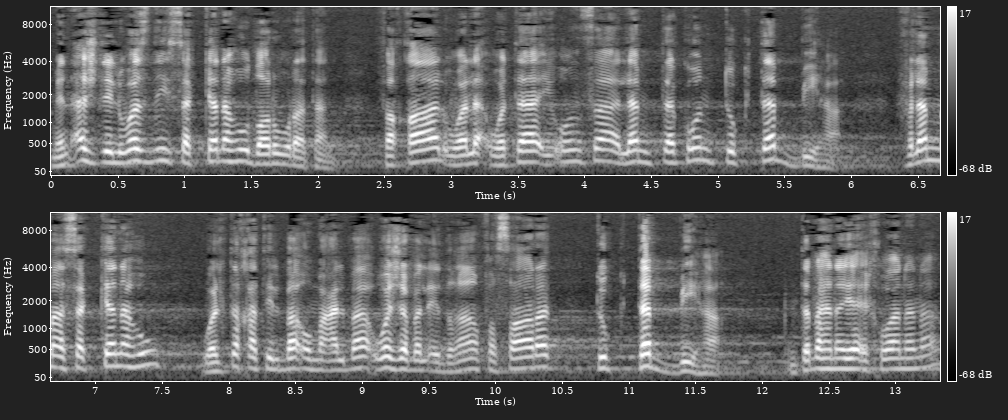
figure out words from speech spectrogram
من أجل الوزن سكنه ضرورة. فقال وتاء أنثى لم تكن تكتب بها. فلما سكنه والتقت الباء مع الباء وجب الإدغام فصارت تكتب بها. انتبهنا يا إخواننا؟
